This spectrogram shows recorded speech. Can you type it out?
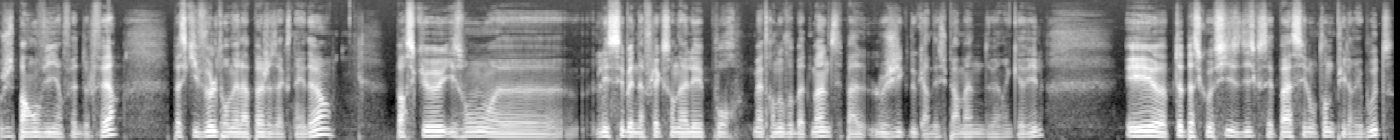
juste pas envie en fait de le faire parce qu'ils veulent tourner la page de Zack Snyder, parce que ils ont laissé Ben Affleck s'en aller pour mettre un nouveau Batman, c'est pas logique de garder Superman de Henry Cavill, et peut-être parce qu'aussi ils se disent que c'est pas assez longtemps depuis le reboot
